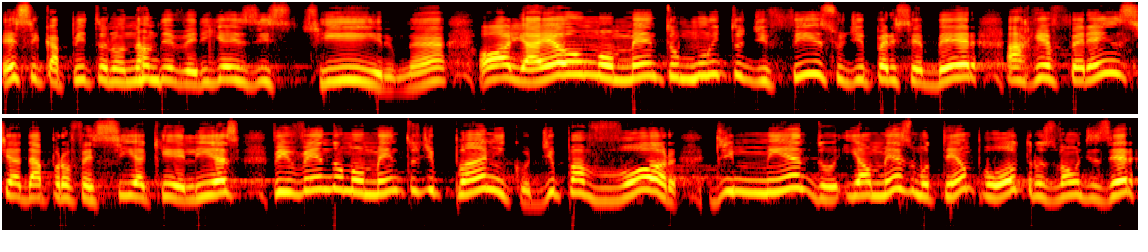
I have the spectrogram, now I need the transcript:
esse capítulo não deveria existir, né? Olha, é um momento muito difícil de perceber a referência da profecia que Elias vivendo um momento de pânico, de pavor, de medo e ao mesmo tempo outros vão dizer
